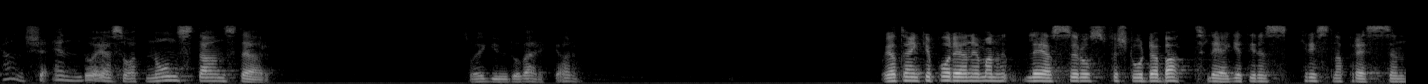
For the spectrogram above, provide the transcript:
Kanske ändå är så att någonstans där så är Gud och verkar. Och jag tänker på det när man läser och förstår debattläget i den kristna pressen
